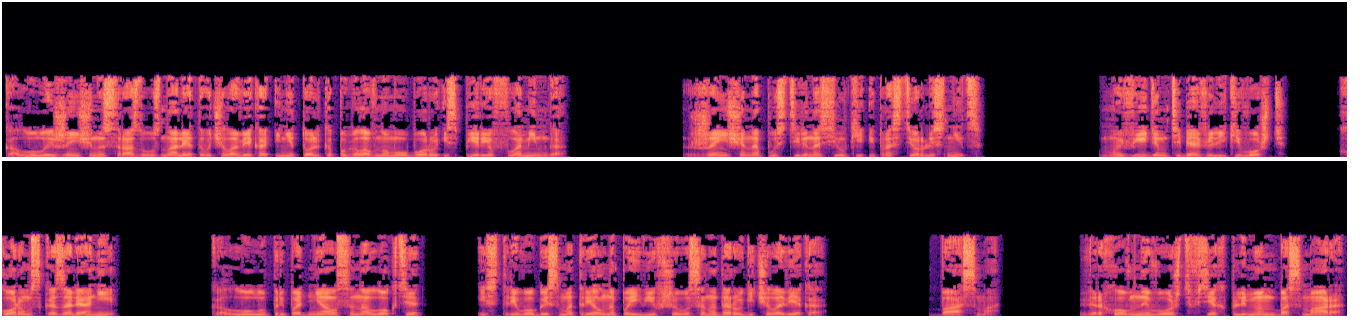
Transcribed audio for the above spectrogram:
Калула и женщины сразу узнали этого человека и не только по головному убору из перьев фламинго. Женщины опустили носилки и простерлись ниц. «Мы видим тебя, великий вождь!» — хором сказали они. Калулу приподнялся на локте и с тревогой смотрел на появившегося на дороге человека. Басма, верховный вождь всех племен Басмара,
